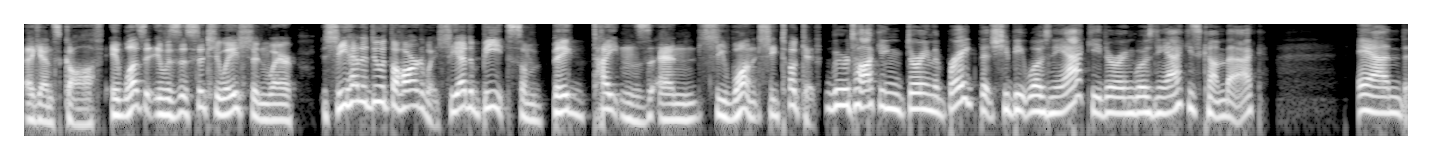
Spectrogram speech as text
against Gauff. It was it was a situation where she had to do it the hard way. She had to beat some big titans and she won. She took it. We were talking during the break that she beat Wozniacki during Wozniacki's comeback. And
